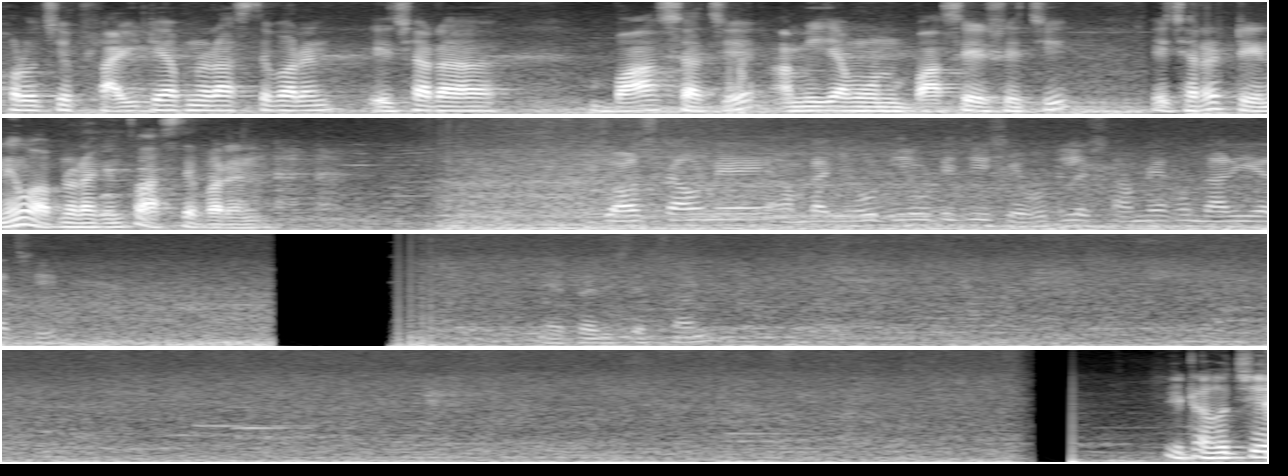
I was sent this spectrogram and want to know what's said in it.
খরচে ফ্লাইটে আপনারা আসতে পারেন। এছাড়া বাস আছে, আমি যেমন বাসে এসেছি, এছাড়া ট্রেনেও আপনারা কিন্তু আসতে পারেন। জর্জ টাউনে আমরা যে হোটেলে উঠেছি সেই হোটেলের সামনে এখন দাঁড়িয়ে আছি। এটা রিসেপশন। এটা হচ্ছে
